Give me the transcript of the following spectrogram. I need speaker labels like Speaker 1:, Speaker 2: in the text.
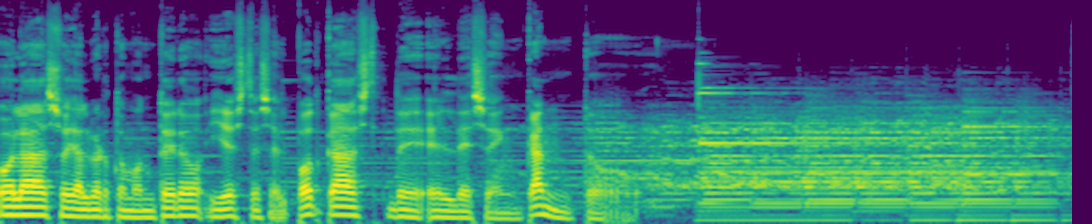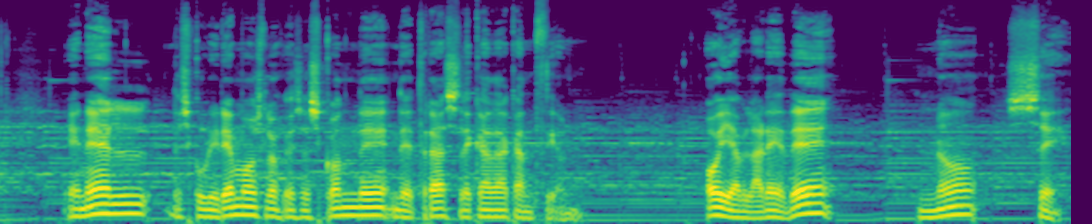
Speaker 1: Hola, soy Alberto Montero y este es el podcast de El Desencanto. En él descubriremos lo que se esconde detrás de cada canción. Hoy hablaré de No sé.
